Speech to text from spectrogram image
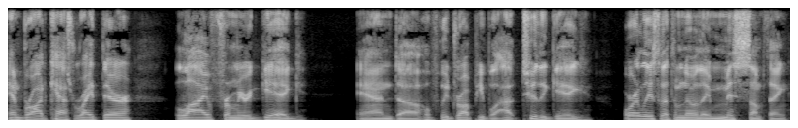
and broadcast right there live from your gig and uh, hopefully draw people out to the gig or at least let them know they missed something,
